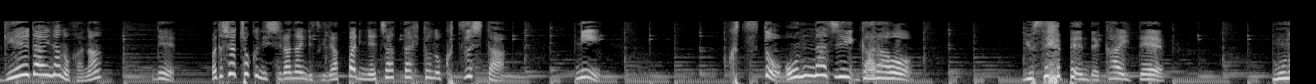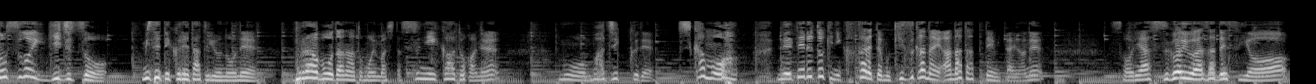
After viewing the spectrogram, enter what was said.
芸大なのかな？で、私は直に知らないんですけど、やっぱり寝ちゃった人の靴下に、靴と同じ柄を油性ペンで描いて、ものすごい技術を見せてくれたというのをね、ブラボーだなと思いました。スニーカーとかね。もうマジックで。しかも、寝てる時に書かれても気づかないあなたってみたいなね。そりゃすごい技ですよ。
